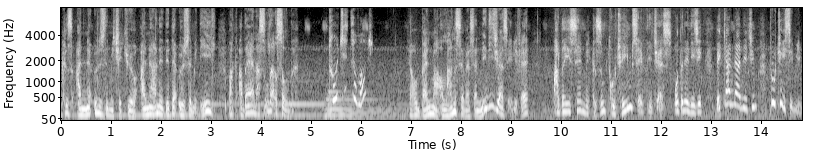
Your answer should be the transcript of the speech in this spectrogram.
Kız anne özlemi çekiyor. Anneanne dede özlemi değil. Bak adaya nasıl da ısındı. Tuğçe de var. Yahu Belma Allah'ını seversen ne diyeceğiz Elif'e? Adayı sevme kızım Tuğçe'yi mi sev diyeceğiz. O da ne diyecek? Peki anneciğim Tuğçe'yi seveyim.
